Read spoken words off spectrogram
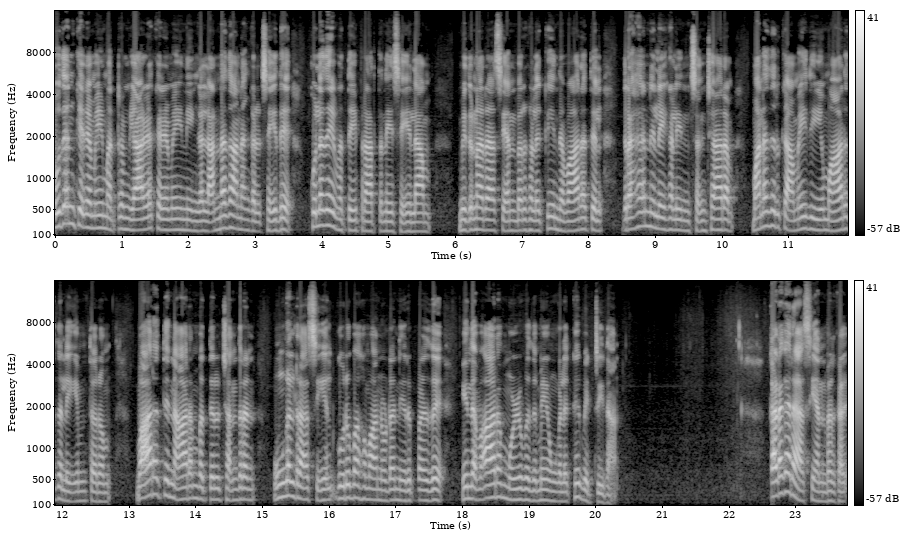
புதன்கிழமை மற்றும் வியாழக்கிழமை நீங்கள் அன்னதானங்கள் செய்து குலதெய்வத்தை பிரார்த்தனை செய்யலாம். மிதுனராசி அன்பர்களுக்கு இந்த வாரத்தில் கிரக நிலைகளின் சஞ்சாரம் மனதிற்கு அமைதியும் ஆறுதலையும் தரும். வாரத்தின் ஆரம்பத்தில் சந்திரன் உங்கள் ராசியில் குரு பகவானுடன் இருப்பது இந்த வாரம் முழுவதுமே உங்களுக்கு வெற்றிதான். கடகராசி அன்பர்கள்.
